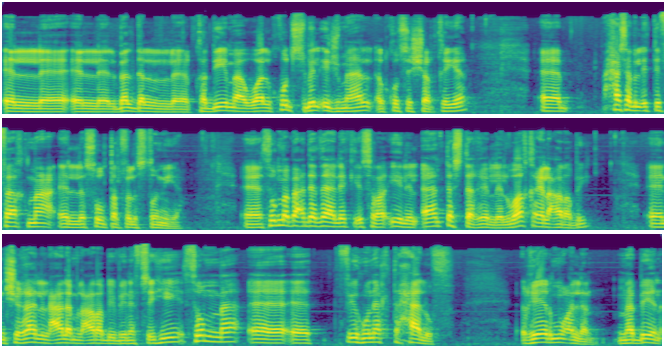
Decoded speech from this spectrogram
البلدة القديمة والقدس بالإجمال القدس الشرقية آه، حسب الاتفاق مع السلطة الفلسطينية. آه، ثم بعد ذلك إسرائيل الآن تستغل الواقع العربي انشغال العالم العربي بنفسه ثم آه، في هناك تحالف غير معلن ما بين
